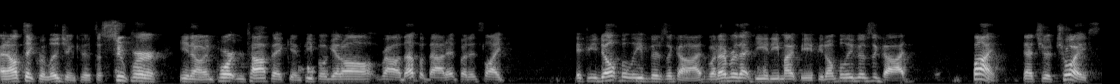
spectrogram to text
and I'll take religion because it's a super, you know, important topic and people get all riled up about it. But it's like, if you don't believe there's a God, whatever that deity might be, if you don't believe there's a God, fine, that's your choice.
